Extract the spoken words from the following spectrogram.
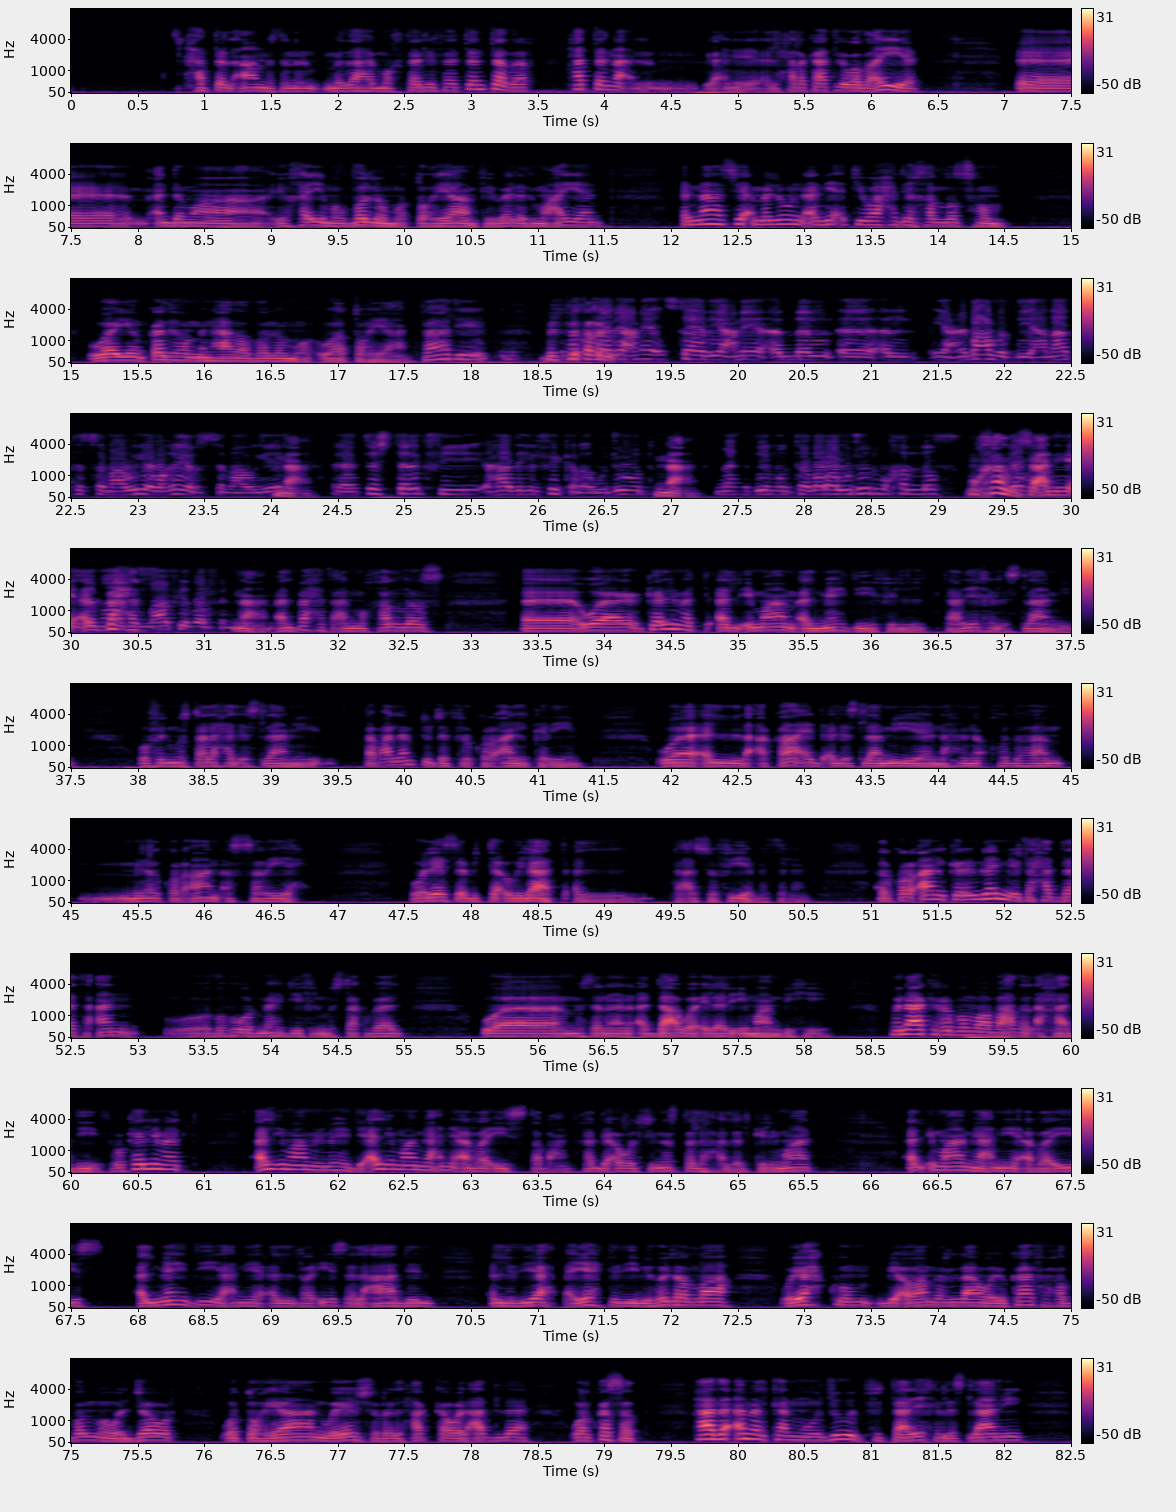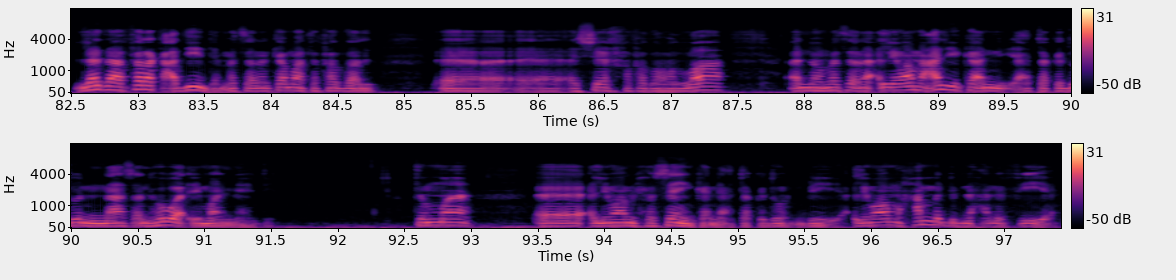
حتى الآن مثلا مذاهب مختلفة تنتظر حتى يعني الحركات الوضعية عندما يخيم الظلم والطغيان في بلد معين الناس يأملون أن يأتي واحد يخلصهم. وينقذهم من هذا الظلم والطغيان. فهذه بالفطرة يعني أستاذ يعني أن ال يعني بعض الديانات السماوية وغير السماوية نعم. آه، تشترك في هذه الفكرة. وجود نعم. مهدي منتظرة وجود مخلص مخلص يعني البحث. ما في ظرف. نعم البحث عن مخلص. آه، وكلمة الإمام المهدي في التاريخ الإسلامي وفي المصطلح الإسلامي طبعا لم توجد في القرآن الكريم. والعقائد الإسلامية نحن نأخذها من القرآن الصريح وليس بالتأويلات التعسفية مثلا. القرآن الكريم لم يتحدث عن ظهور مهدي في المستقبل ومثلا الدعوة إلى الإيمان به. هناك ربما بعض الأحاديث وكلمة الإمام المهدي الإمام يعني الرئيس طبعا. خلي أول شيء نصطلح على الكلمات. الإمام يعني الرئيس المهدي يعني الرئيس العادل الذي يهتدي بهدى الله ويحكم بأوامر الله ويكافح الظلم والجور والطغيان وينشر الحق والعدل والقسط. هذا أمل كان موجود في التاريخ الإسلامي لدى فرق عديدة مثلا كما تفضل آه، الشيخ حفظه الله أنه مثلا الإمام علي كان يعتقدون الناس أنه هو الإمام المهدي ثم آه، الإمام الحسين كان يعتقدون به. الإمام محمد بن حنفية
